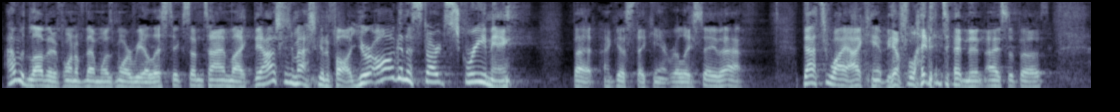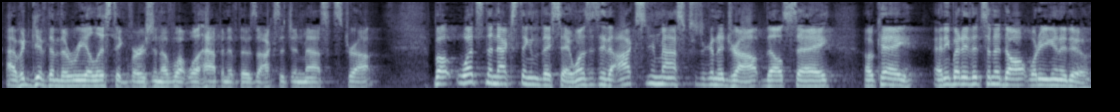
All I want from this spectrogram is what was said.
I would love it if one of them was more realistic sometime, like the oxygen mask is going to fall. You're all going to start screaming. But I guess they can't really say that. That's why I can't be a flight attendant, I suppose. I would give them the realistic version of what will happen if those oxygen masks drop. But what's the next thing that they say? Once they say the oxygen masks are going to drop, they'll say, okay, anybody that's an adult, what are you going to do?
